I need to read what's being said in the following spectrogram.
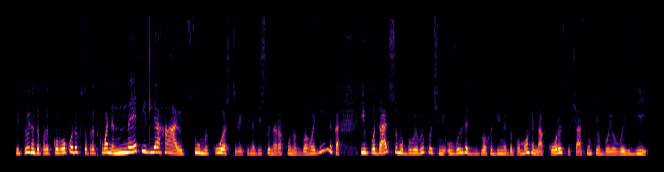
відповідно до податкового кодексу, оподаткування не підлягають суми коштів, які надійшли на рахунок благодійника, і в подальшому були виплачені у вигляді благодійної допомоги на користь учасників бойових дій,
